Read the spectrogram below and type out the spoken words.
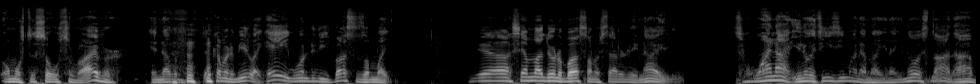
almost a sole survivor, and now they're, coming to me like, "Hey, want to do these buses?" I'm like, "Yeah, see, I'm not doing a bus on a Saturday night." So why not? You know, it's easy money. I'm like, you know, it's not. I have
